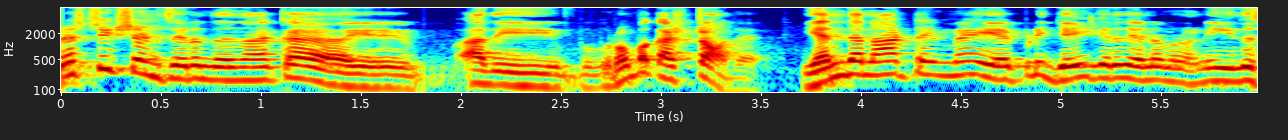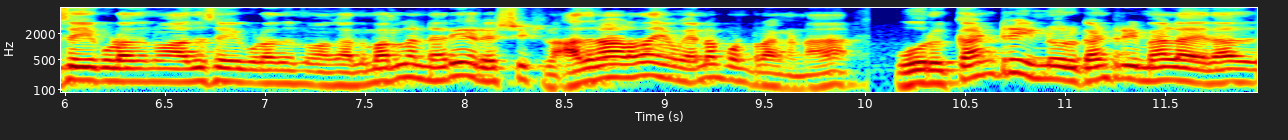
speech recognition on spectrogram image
ரெஸ்ட்ரிக்ஷன்ஸ் இருந்ததுனாக்கா அது ரொம்ப கஷ்டம் அது. எந்த நாட்டையுமே எப்படி ஜெயிக்கிறது என்ன பண்ணணும் நீ இது செய்யக்கூடாதுன்னு அது செய்யக்கூடாதுன்னுவாங்க. அந்த மாதிரிலாம் நிறைய ரெஸ்ட்ரிக்ஷன் அதனால தான் இவங்க என்ன பண்ணுறாங்கன்னா ஒரு கண்ட்ரி இன்னொரு கண்ட்ரி மேலே ஏதாவது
